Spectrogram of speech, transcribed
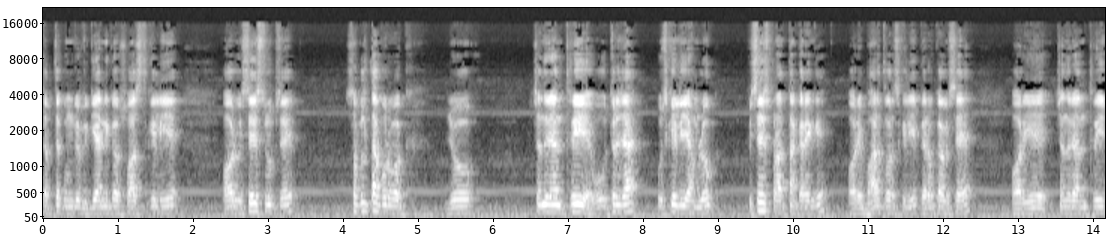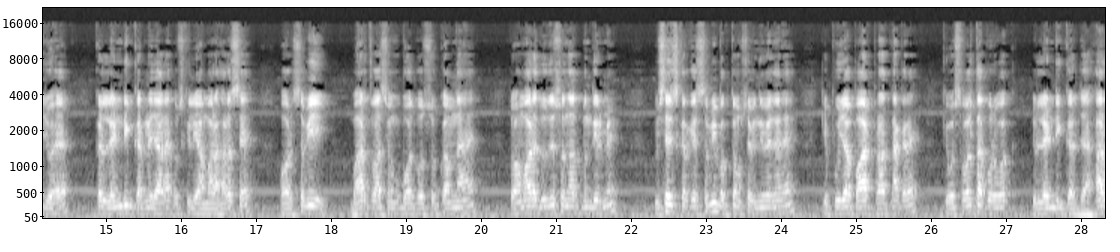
तब तक उनके वैज्ञानिक और स्वास्थ्य के लिए और विशेष रूप से सफलतापूर्वक जो चंद्रयान थ्री है, वो उतर जाए, उसके लिए हम लोग विशेष प्रार्थना करेंगे। और ये भारतवर्ष के लिए गर्व का विषय है। और ये चंद्रयान थ्री जो है कल लैंडिंग करने जा रहा है, उसके लिए हमारा हर्ष है और सभी भारतवासियों को बहुत बहुत शुभकामनाएँ हैं। तो हमारे दुधेश्वरनाथ मंदिर में विशेष करके सभी भक्तों से निवेदन है कि पूजा पाठ, प्रार्थना करें कि वो सफलतापूर्वक जो लैंडिंग कर जाए। हर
